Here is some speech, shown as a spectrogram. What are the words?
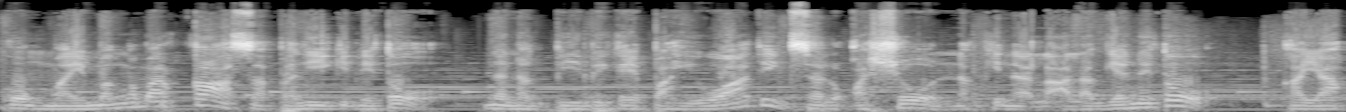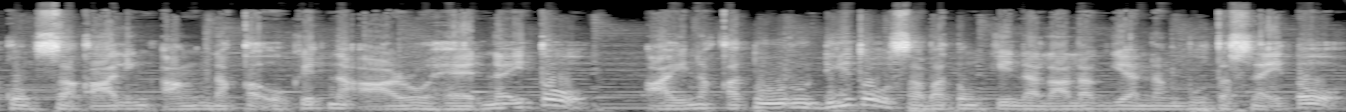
kung may mga marka sa paligid nito na nagbibigay pahiwatig sa lokasyon na kinalalagyan nito. Kaya kung sakaling ang nakaukit na arrowhead na ito ay nakaturo dito sa batong kinalalagyan ng butas na ito,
